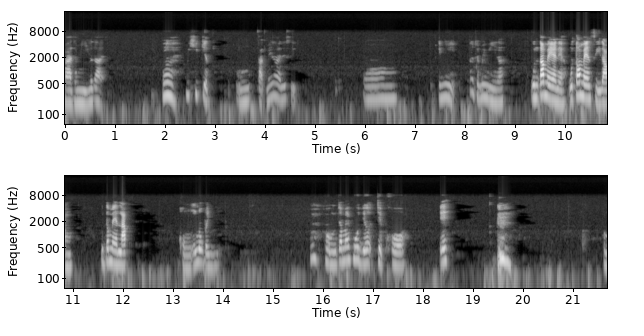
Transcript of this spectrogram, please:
มาจะมีก็ได้เอ้ยไม่ขี้เกียจผมตัดไม่ได้ด้วยสิอืมไอ้นี่น่าจะไม่มีนะ อุลตร้าแมนเนี่ย อุลตร้าแมนสีดำอุลตร้าแมนรับของโลกไปนี้ ผมจะไม่พูดเยอะเจ็บคอ เอ๊ะผม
